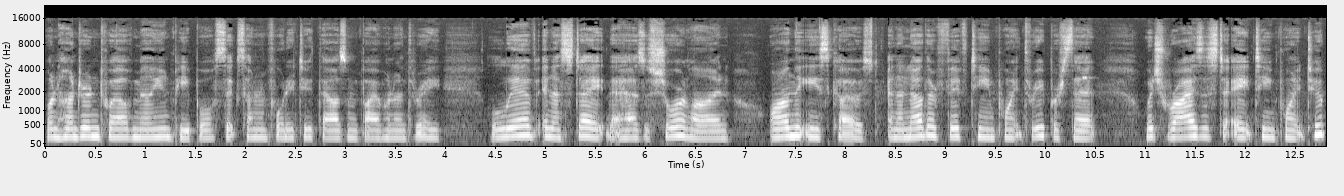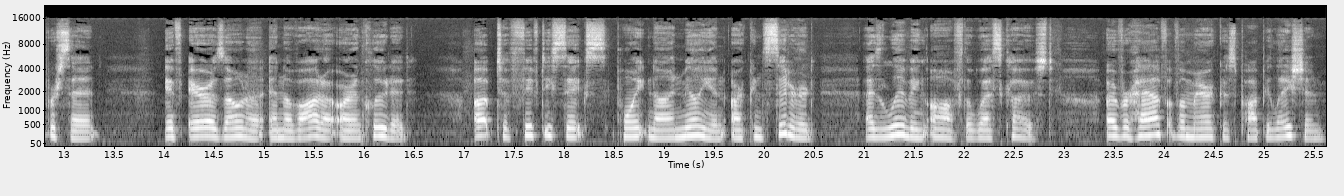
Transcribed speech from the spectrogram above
112 million people, 642,503, live in a state that has a shoreline on the East Coast, and another 15.3%, which rises to 18.2% if Arizona and Nevada are included. Up to 56.9 million are considered as living off the West Coast. Over half of America's population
